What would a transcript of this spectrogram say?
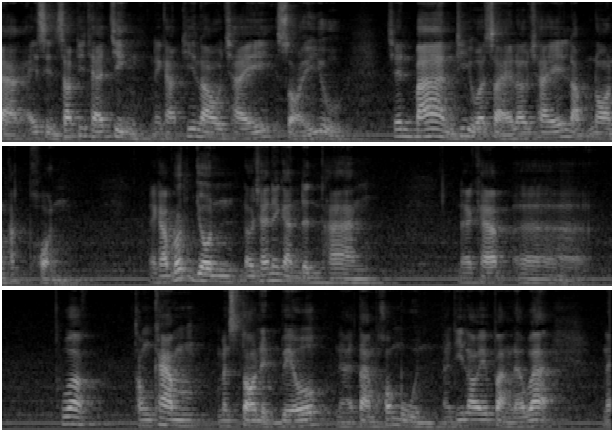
จากไอ้สินทรัพย์ที่แท้จริงนะครับที่เราใช้สอยอยู่ เช่นบ้านที่อยู่อาศัยเราใช้หลับนอนพักผ่อนนะครับรถยนต์เราใช้ในการเดินทางนะครับพวกทองคำมัน stored wealth นะตามข้อมูลนะที่เล่าให้ฟังแล้วว่า ใน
